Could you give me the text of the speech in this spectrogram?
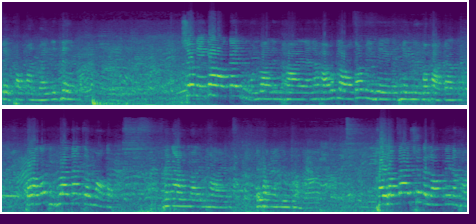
เบรกความมันไว้นิดนึง ช่วงนี้ก็ใกล้ถึงวันวาเลนไทน์แล้วนะคะ พวกเราก็มีเพลงเพลงหนึ่งมาฝากกันพวกเราก็คิดว่าน่าจะเหมาะกับในงานวันวาเลนไทน์ไปทำงานดูก่อนใครร้องได้ช่วยกันร้องด้วยนะคะ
